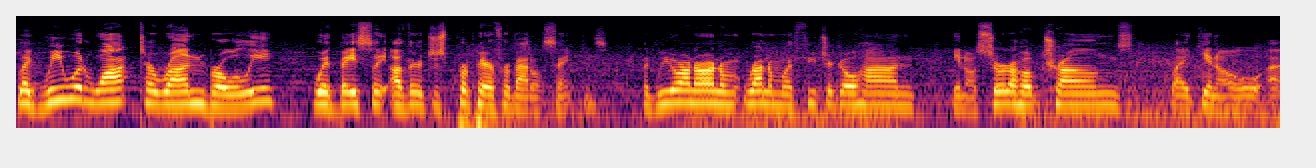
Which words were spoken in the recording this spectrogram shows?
like we would want to run Broly with basically other just prepare for battle Saiyans. Like we want to run, them with Future Gohan, you know, Sword of Hope Trunks, like you know, uh,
